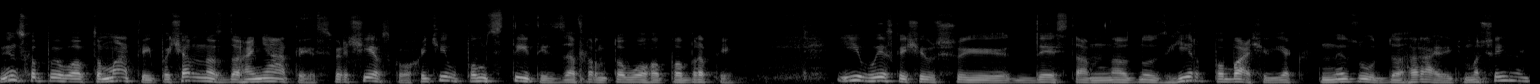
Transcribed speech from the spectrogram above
він схопив автомат і почав наздоганяти Сверчевського, хотів помститись за фронтового побратима. І, вискочивши десь там на одну з гір, побачив, як внизу догорають машини,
